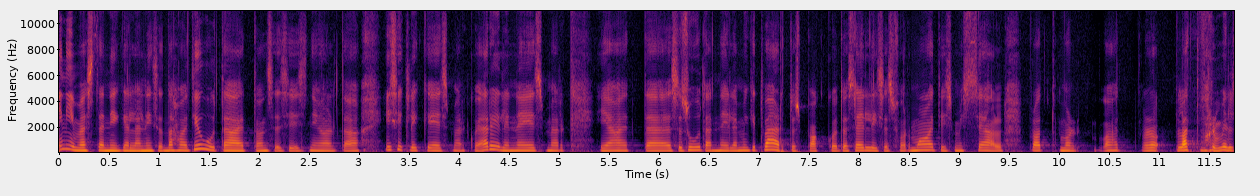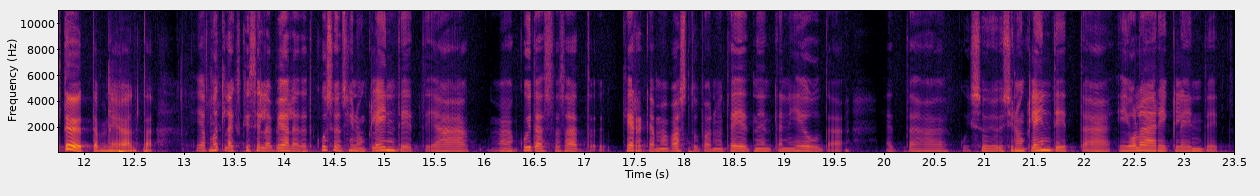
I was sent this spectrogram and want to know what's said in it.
inimesteni, kelleni sa tahad jõuda, et on see siis nii-öelda isiklik eesmärk või äriline selline eesmärk ja et äh, sa suudad neile mingit väärtust pakkuda sellises formaadis, mis seal platvorm, platvormil töötab nii-öelda. ja mõtlekski selle peale, et kus on sinu kliendid ja äh, kuidas sa saad kergema vastupanu teed nendeni jõuda. et äh, kui su, sinu kliendid ei ole ärikliendid,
